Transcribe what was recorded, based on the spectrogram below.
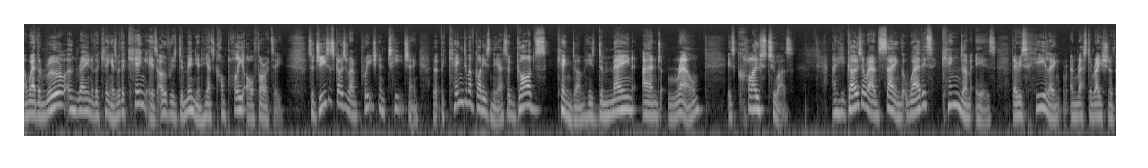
And where the rule and reign of the king is, where the king is over his dominion, he has complete authority. So Jesus goes around preaching and teaching that the kingdom of God is near. So God's kingdom, his domain and realm, is close to us. And he goes around saying that where this kingdom is, there is healing and restoration of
